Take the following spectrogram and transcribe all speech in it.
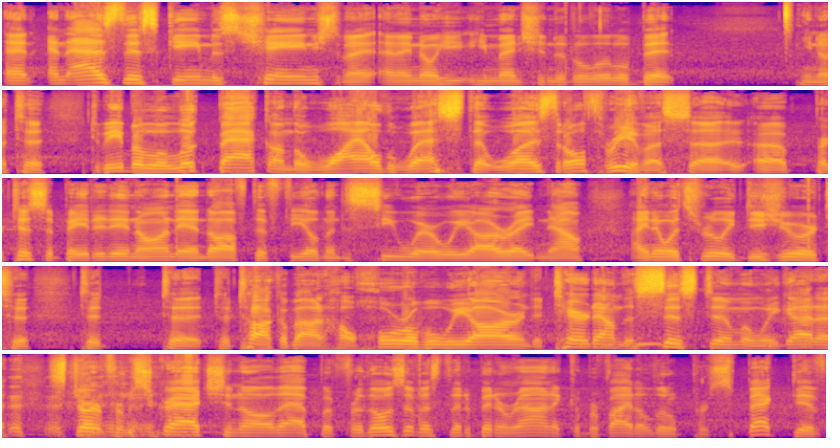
and, and as this game has changed, and I, and I know he, he mentioned it a little bit you know, to, to be able to look back on the Wild West that was, that all three of us uh, uh, participated in on and off the field, and to see where we are right now. I know it's really de jour to, to, to, to talk about how horrible we are and to tear down the system and we got to start from scratch and all that. But for those of us that have been around and can provide a little perspective,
